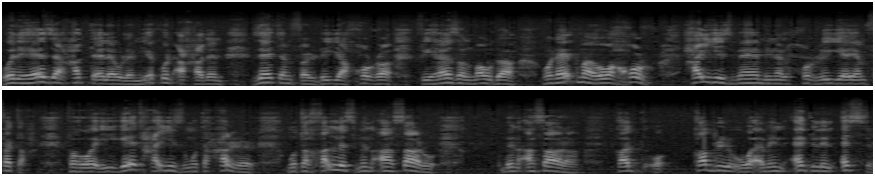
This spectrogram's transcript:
ولهذا حتى لو لم يكن أحدا ذاتا فردية حرة في هذا الموضع. هناك ما هو حر. حيز ما من الحرية ينفتح. فهو إيجاد حيز متحرر متخلص من آثاره من أثاره. قد قبل ومن أجل الأسر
